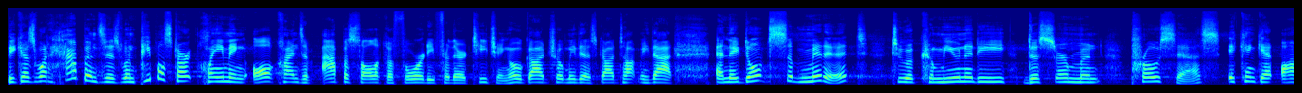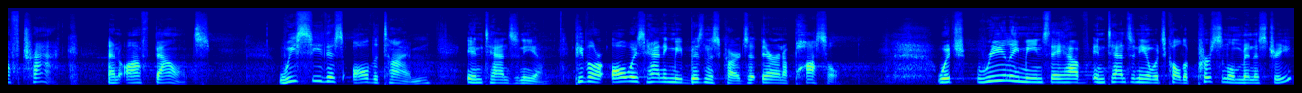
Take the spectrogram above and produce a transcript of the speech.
Because what happens is when people start claiming all kinds of apostolic authority for their teaching, oh, God showed me this, God taught me that, and they don't submit it to a community discernment process, it can get off track and off balance. We see this all the time in Tanzania. People are always handing me business cards that they're an apostle which really means they have in Tanzania what's called a personal ministry,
